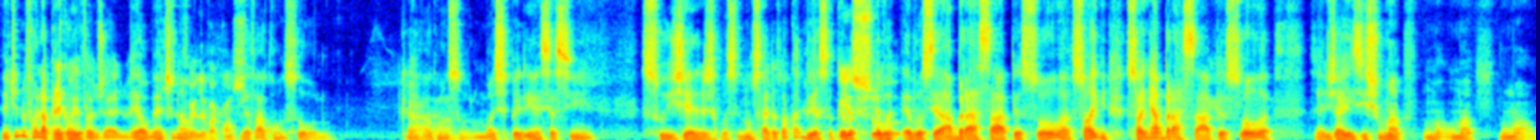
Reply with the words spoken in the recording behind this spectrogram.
a gente não foi lá pregar o evangelho, realmente não. Foi levar consolo. Levar consolo. Levar Caramba. consolo. Uma experiência assim, sui generis, que você não sai da tua cabeça. Porque Isso- é, é você abraçar a pessoa, só em, só em abraçar a pessoa, já existe uma, uma, uma, uma,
